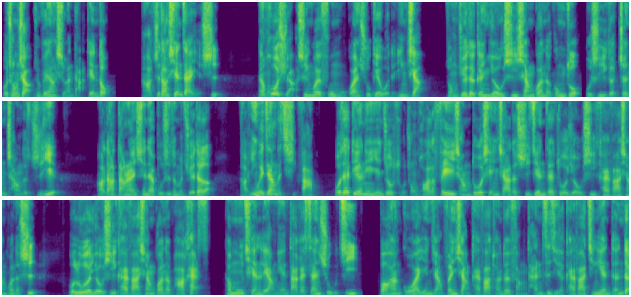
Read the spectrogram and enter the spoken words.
我从小就非常喜欢打电动啊，直到现在也是。但或许啊，是因为父母灌输给我的印象。总觉得跟游戏相关的工作不是一个正常的职业啊，当当然现在不是这么觉得了啊，因为这样的启发，我在第二年研究所中花了非常多闲暇的时间在做游戏开发相关的事。我录了游戏开发相关的 podcast，到目前两年大概三十五集，包含国外演讲分享、开发团队访谈自己的开发经验等等，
